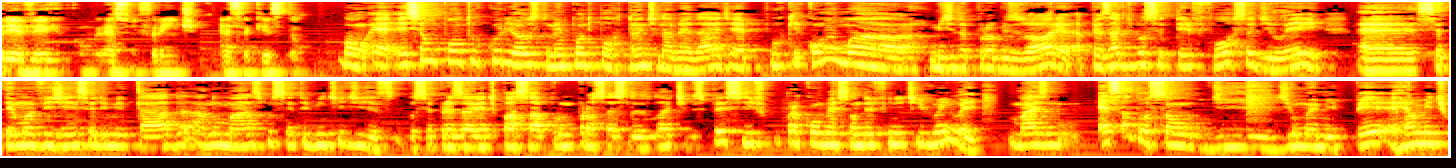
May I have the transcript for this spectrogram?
prevê que o Congresso enfrente essa questão. Bom, é, esse é um ponto curioso, também um ponto importante, na verdade, é porque como é uma medida provisória, apesar de você ter força de lei, é, você tem uma vigência limitada a no máximo 120 dias. Você precisaria de passar por um processo legislativo específico para conversão definitiva em lei. Mas essa adoção de, de uma MP é realmente...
